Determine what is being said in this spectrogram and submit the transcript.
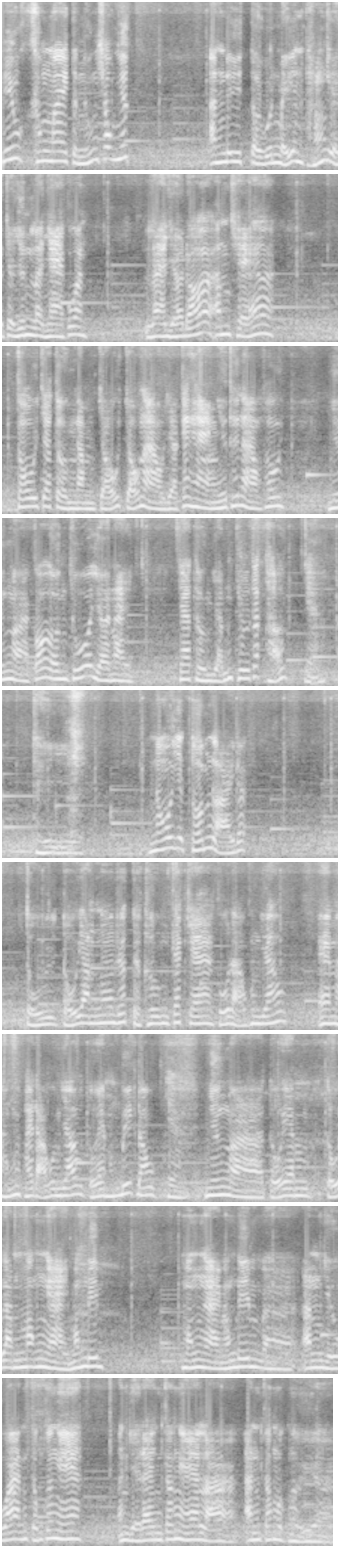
nếu không may tình huống xấu nhất, anh đi từ bên Mỹ, anh thẳng về Trà Vinh là nhà của anh. Là giờ đó anh sẽ coi cha tường nằm chỗ chỗ nào và cái hàng như thế nào thôi. Nhưng mà có ơn Chúa giờ này cha tường vẫn chưa tắt thở. Dạ. thì nói với tóm lại đó tụi tụi anh rất là thương các cha của đạo công giáo. Em không phải đạo công giáo tụi em không biết đâu. Dạ. nhưng mà tụi em tụi anh mong ngày mong đêm. Mong ngày mong đêm mà anh vừa qua anh cũng có nghe anh về đây anh có nghe là anh có một người ờ,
